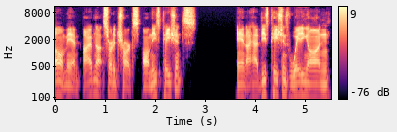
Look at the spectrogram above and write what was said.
oh man, I have not started charts on these patients and I have these patients waiting on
